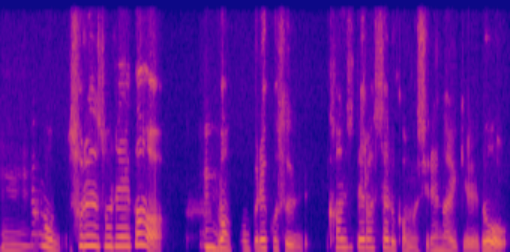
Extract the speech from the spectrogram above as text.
うんでもそれぞれが、うんまあ、コンプレックス感じてらっしゃるかもしれないけれど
